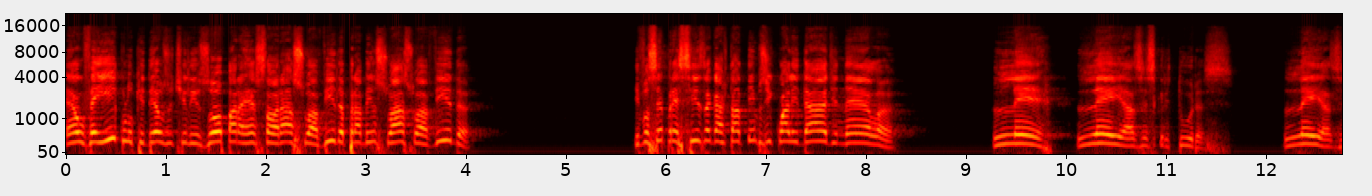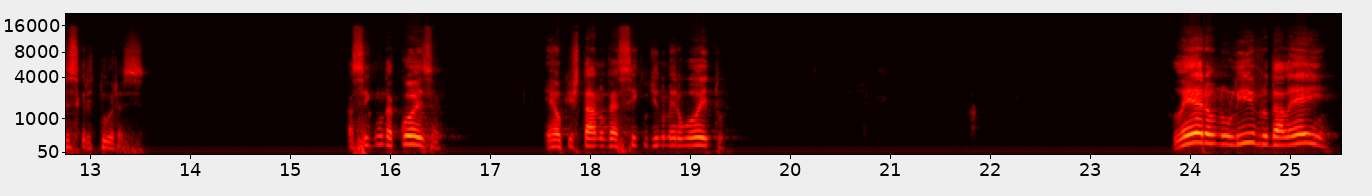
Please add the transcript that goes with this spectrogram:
é o veículo que Deus utilizou para restaurar a sua vida, para abençoar a sua vida. E você precisa gastar tempos de qualidade nela. Ler, leia as Escrituras. Leia as Escrituras. A segunda coisa é o que está no versículo de número 8. Leram no livro da lei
